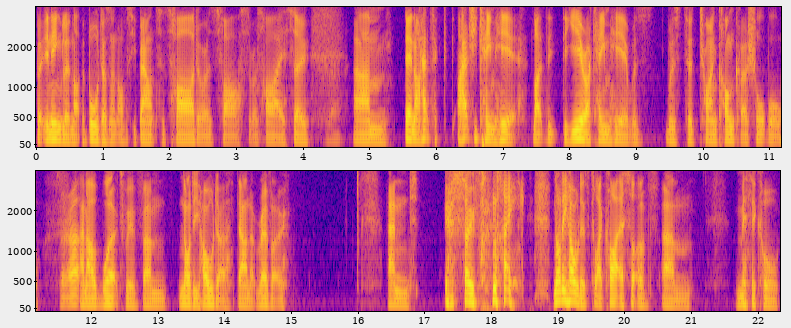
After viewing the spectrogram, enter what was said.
but in England, like the ball doesn't obviously bounce as hard or as fast or as high. So um, then I had to. I actually came here. Like the, the year I came here was was to try and conquer a short ball, right? and I worked with um, Noddy Holder down at Revo, and it was so fun. Like Noddy Holder's like quite a sort of um, mythical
